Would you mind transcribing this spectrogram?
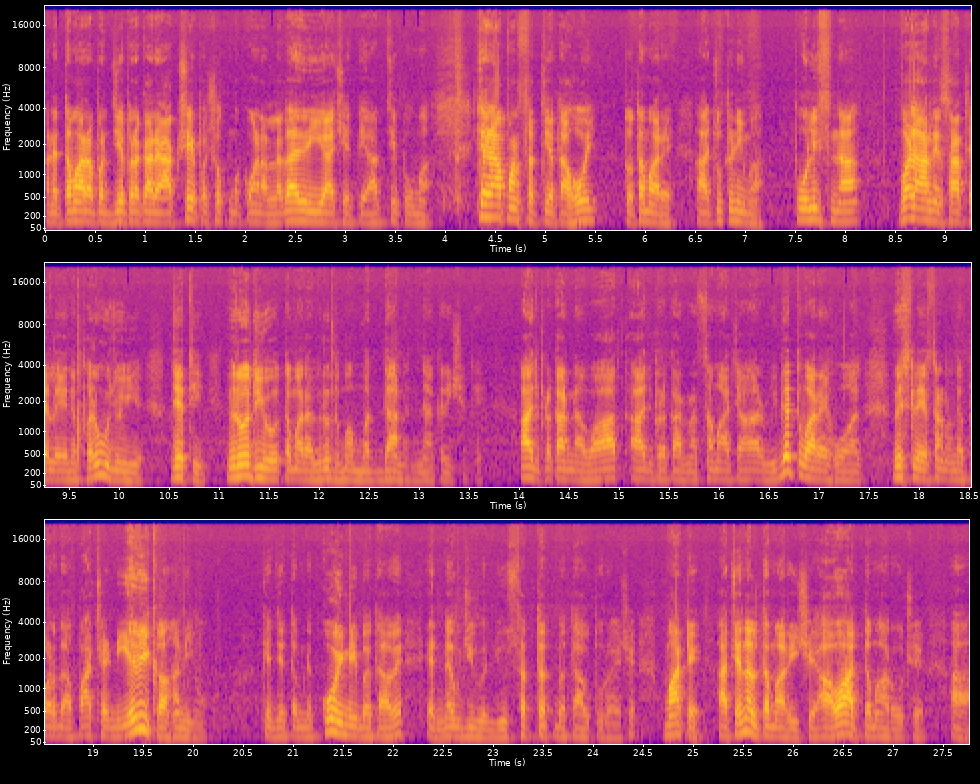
અને તમારા પર જે પ્રકારે આક્ષેપ અશોક મકવાણા લગાવી રહ્યા છે તે આક્ષેપોમાં જરા પણ સત્યતા હોય તો તમારે આ ચૂંટણીમાં પોલીસના વડાને સાથે લઈને ફરવું જોઈએ, જેથી વિરોધીઓ તમારા વિરુદ્ધમાં મતદાન જ ના કરી શકે. આ જ પ્રકારના વાત આ જ પ્રકારના સમાચાર વિગતવાર અહેવાલ, વિશ્લેષણ અને પડદા પાછળની એવી કહાનીઓ કે જે તમને કોઈ નહીં બતાવે, એ નવજીવન ન્યૂઝ સતત બતાવતું રહે છે. માટે આ ચેનલ તમારી છે, આ અવાજ તમારો છે, આ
